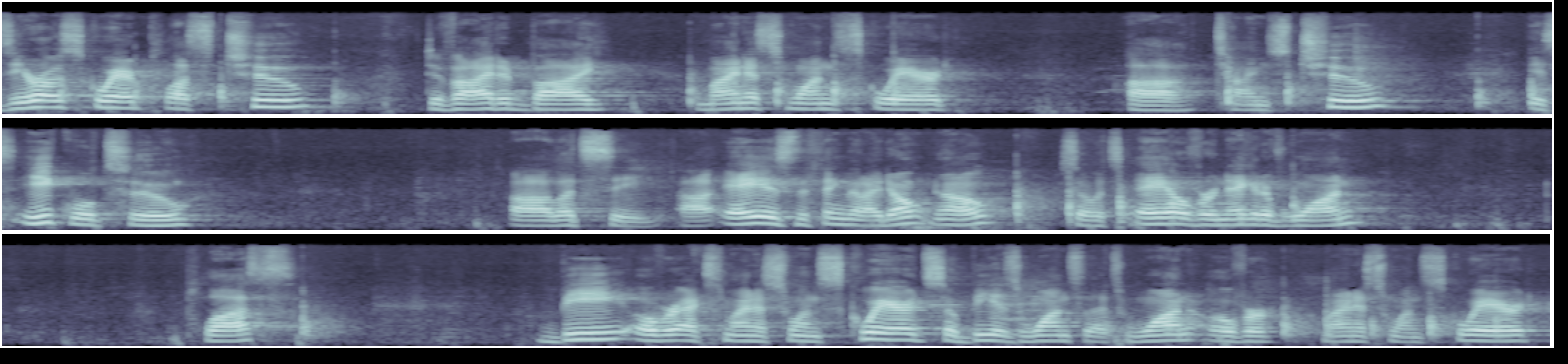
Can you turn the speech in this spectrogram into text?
0 squared plus 2 divided by minus 1 squared uh, times 2 is equal to, uh, let's see, uh, a is the thing that I don't know, so it's a over negative 1 plus b over x minus 1 squared. So b is 1, so that's 1 over minus 1 squared.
